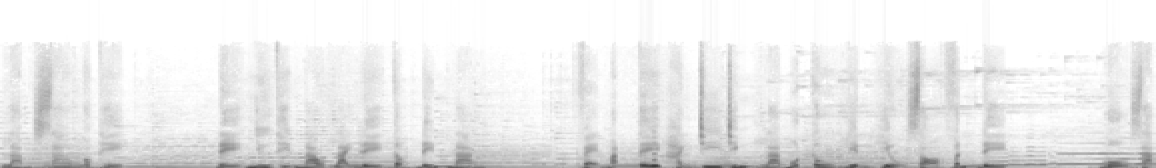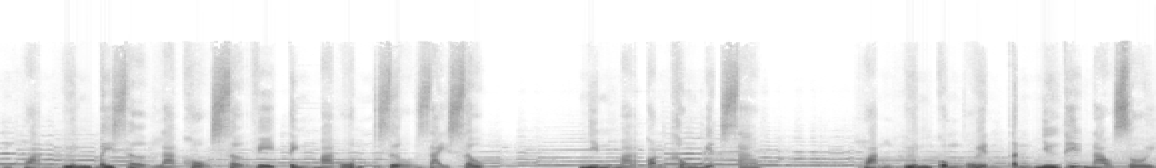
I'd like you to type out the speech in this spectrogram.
Làm sao có thể? Để như thế nào lại đề cập đến nàng? Vẻ mặt tề hành chi chính là một câu liền hiểu rõ vấn đề. Bộ dạng Hoàng Huyên bây giờ là khổ sở vì tình mà uống rượu giải sầu. Nhìn mà còn không biết sao. Hoàng Huyên cùng Uyển Tần như thế nào rồi?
